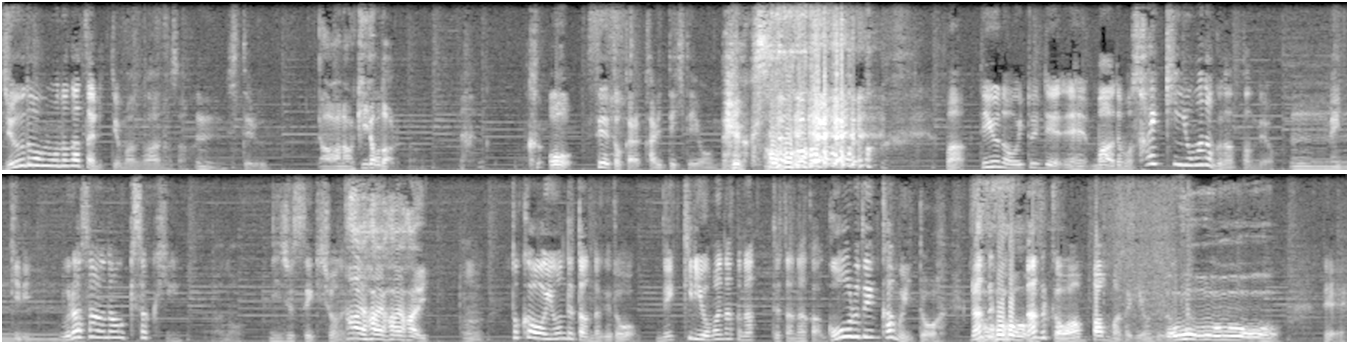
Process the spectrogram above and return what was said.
柔道物語っていう漫画あるのさ。うん。知ってる？ああなんか聞いたことある。を生徒から借りてきて読んだりよくして まあっていうのを置いといてねまあでも最近読まなくなったんだよ。うん。めっきり。浦沢直樹作品？20世紀少年。はいはいはいはい。うん、とかは読んでたんだけどめっきり読まなくなってた中ゴールデンカムイと なぜかなぜかワンパンマンだけ読んでたんだおーおで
